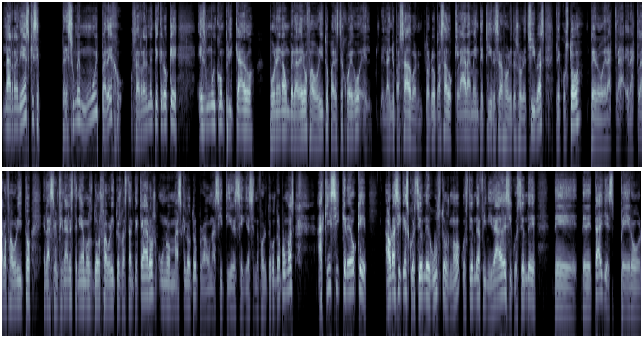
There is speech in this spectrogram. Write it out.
la realidad es que se presume muy parejo. O sea, realmente creo que es muy complicado poner a un verdadero favorito para este juego. El, año pasado, bueno, el torneo pasado, claramente Tigres era favorito sobre Chivas. Le costó, pero era, era claro favorito. En las semifinales teníamos dos favoritos bastante claros, uno más que el otro, pero aún así Tigres seguía siendo favorito contra Pumas. Aquí sí creo que ahora sí que es cuestión de gustos, ¿no? Cuestión de afinidades y cuestión de, de, detalles, pero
